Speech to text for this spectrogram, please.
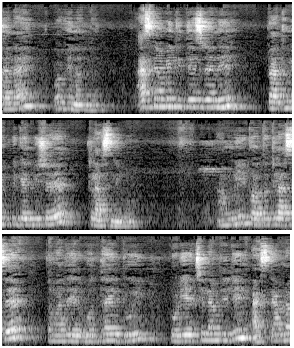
জানাই অভিনন্দন। আজকে আমি তৃতীয় শ্রেণির প্রাথমিক বিজ্ঞান বিষয়ে ক্লাস নিব। আমি গত ক্লাসে তোমাদের অধ্যায় দুই পড়িয়েছিলাম রিডিং, আজকে আমরা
